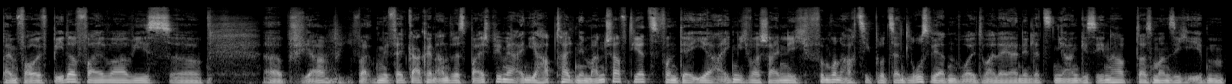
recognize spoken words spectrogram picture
beim VfB der Fall war, wie es äh, ja, ich, mir fällt gar kein anderes Beispiel mehr ein. Ihr habt halt eine Mannschaft jetzt, von der ihr eigentlich wahrscheinlich 85 Prozent loswerden wollt, weil ihr ja in den letzten Jahren gesehen habt, dass man sich eben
